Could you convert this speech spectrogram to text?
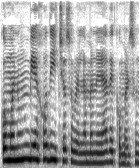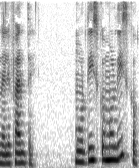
Como en un viejo dicho sobre la manera de comerse un elefante. Mordisco, mordisco.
